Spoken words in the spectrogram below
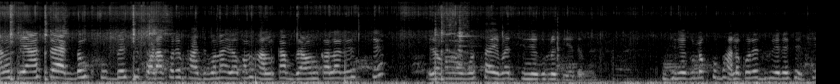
আমি পেঁয়াজটা একদম খুব বেশি কড়া করে ভাজবো না, এরকম হালকা ব্রাউন কালার এসছে। এরকম অবস্থায় এবার ঝিঙেগুলো দিয়ে দেবো। ঝিঙেগুলো খুব ভালো করে ধুয়ে রেখেছি।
